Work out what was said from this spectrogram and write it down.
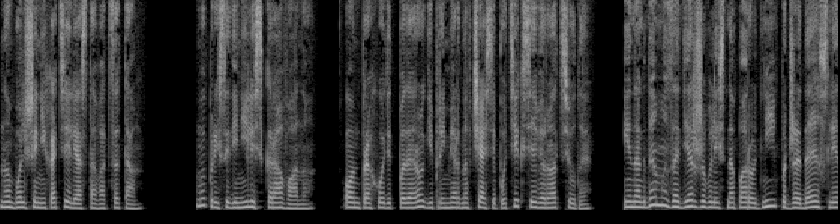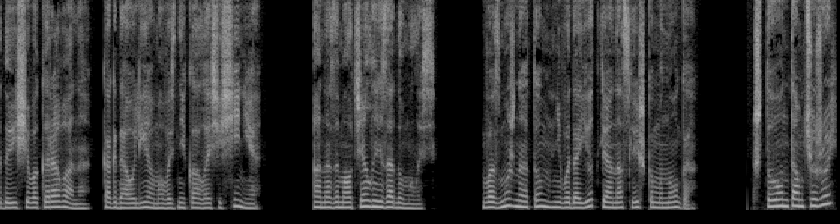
Но больше не хотели оставаться там. Мы присоединились к каравану. Он проходит по дороге примерно в часе пути к северу отсюда. Иногда мы задерживались на пару дней, поджидая следующего каравана. Когда у Лиама возникало ощущение, она замолчала и задумалась. Возможно, о том, не выдает ли она слишком много. «Что он там чужой?»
